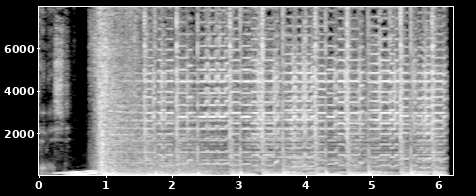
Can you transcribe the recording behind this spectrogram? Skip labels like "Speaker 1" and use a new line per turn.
finished.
